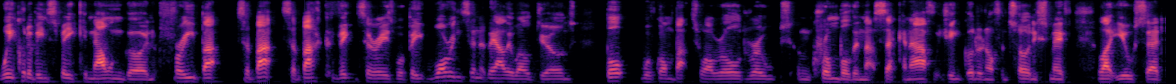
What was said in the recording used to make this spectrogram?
we could have been speaking now and going three back to back to back victories. We beat Warrington at the Halliwell Jones, but we've gone back to our old roots and crumbled in that second half, which ain't good enough. And Tony Smith, like you said,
